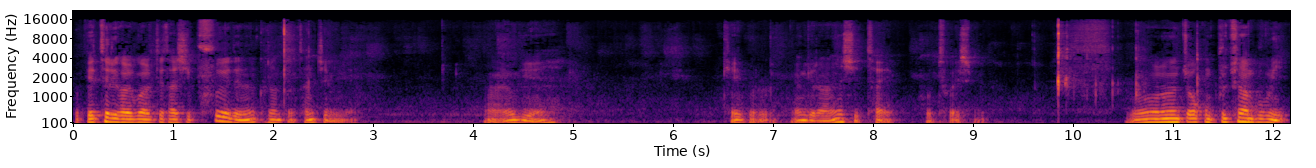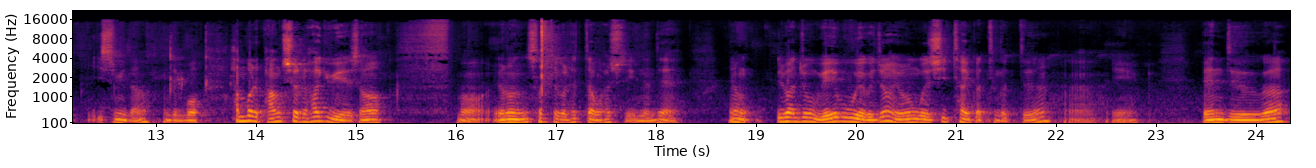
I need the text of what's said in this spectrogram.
그 배터리 갈고 할 때 다시 풀어야 되는 그런 또 단점이네요. 아, 여기에 케이블을 연결하는 C타입 포트가 있습니다. 이거는 조금 불편한 부분이 있습니다. 근데 뭐, 한 번에 방치를 하기 위해서, 뭐, 이런 선택을 했다고 할 수도 있는데, 그냥 일반적으로 외부에, 그죠? 이런 거 C타입 같은 것들, 아, 예. 밴드가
